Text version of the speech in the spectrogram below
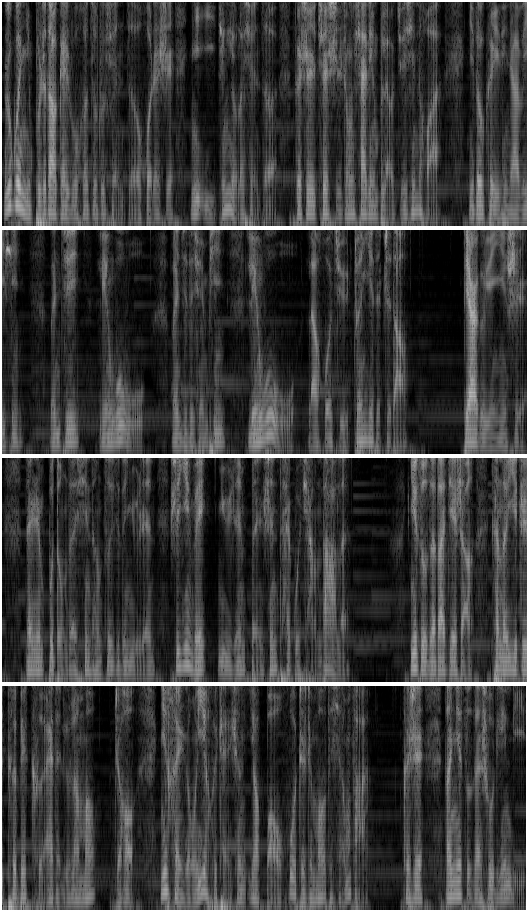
如果你不知道该如何做出选择，或者是你已经有了选择，可是却始终下定不了决心的话，你都可以添加微信文姬零五五。文姬的全拼零五五来获取专业的指导。第二个原因是，男人不懂得心疼自己的女人，是因为女人本身太过强大了。你走在大街上，看到一只特别可爱的流浪猫之后，你很容易会产生要保护这只猫的想法。可是，当你走在树林里，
